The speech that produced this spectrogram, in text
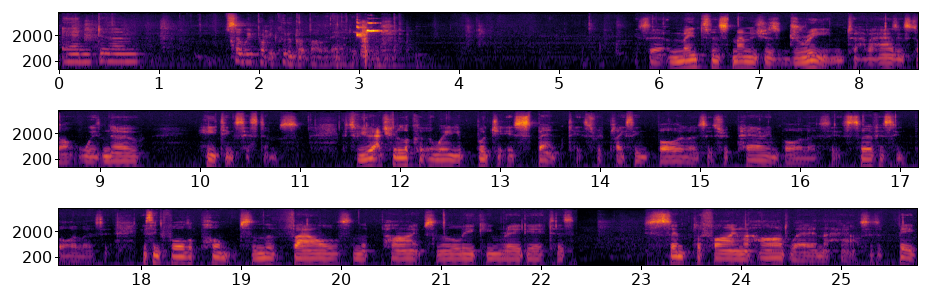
And um, so we probably could have got by without it. It's a maintenance manager's dream to have a housing stock with no heating systems. Because if you actually look at the way your budget is spent, it's replacing boilers, it's repairing boilers, it's servicing boilers. You think of all the pumps and the valves and the pipes and the leaking radiators. Simplifying the hardware in the house is a big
